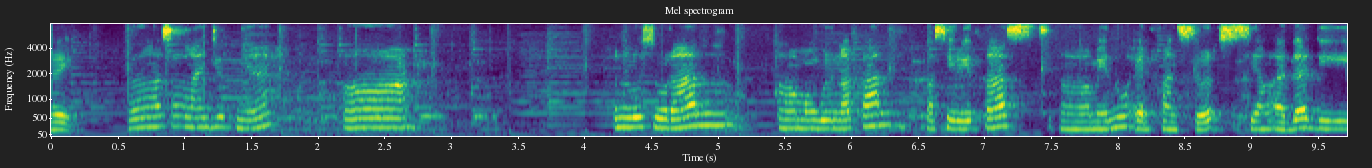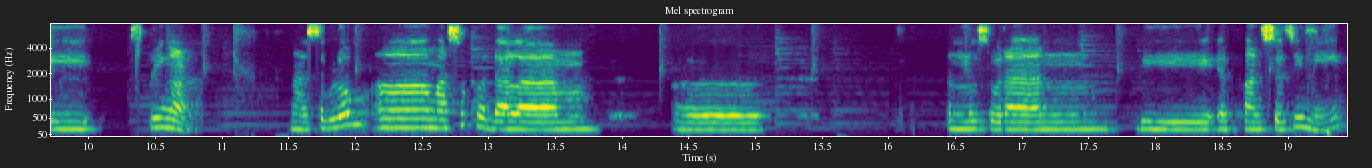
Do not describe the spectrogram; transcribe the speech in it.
Baik, selanjutnya penelusuran uh, menggunakan fasilitas uh, menu Advanced Search yang ada di Springer. Nah, sebelum uh, masuk ke dalam penelusuran di advanced ini,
